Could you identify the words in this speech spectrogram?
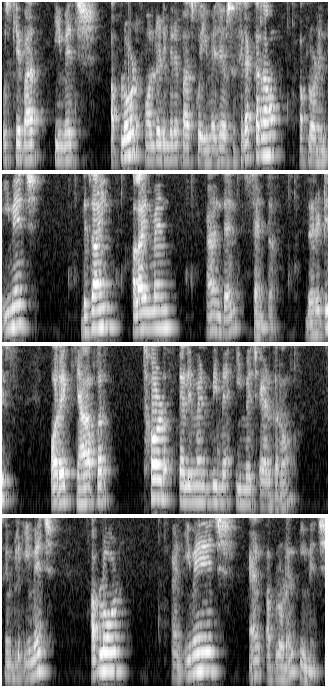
उसके बाद इमेज अपलोड ऑलरेडी मेरे पास कोई इमेज है, उसे सिलेक्ट कर रहा हूँ. Upload in image design alignment and then centre there it is और एक यहाँ पर थर्ड एलिमेंट भी मैं इमेज ऐड कर रहा हूँ. Simply image upload and image and upload an image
